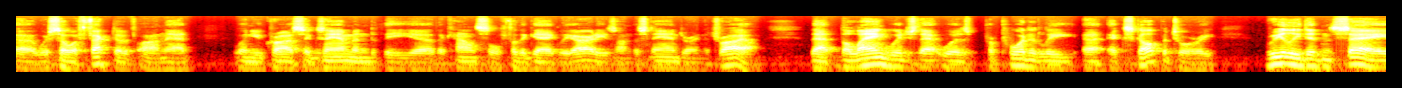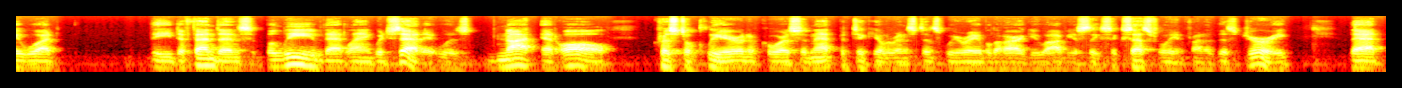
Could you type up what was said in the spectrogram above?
uh, were so effective on that when you cross examined the, uh, the counsel for the Gagliardis on the stand during the trial, that the language that was purportedly uh, exculpatory really didn't say what the defendants believed that language said. It was not at all crystal clear. And of course, in that particular instance, we were able to argue, obviously successfully in front of this jury, that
